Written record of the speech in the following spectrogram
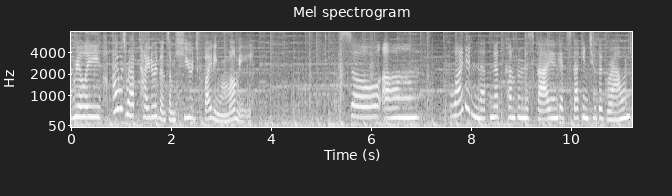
Really? I was wrapped tighter than some huge fighting mummy. So, um, why did Nep Nep come from the sky and get stuck into the ground?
